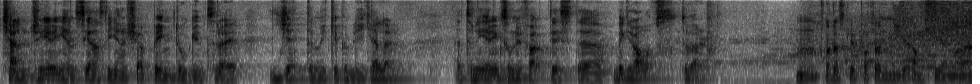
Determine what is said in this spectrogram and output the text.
Challenger-turneringen senast i Jönköping drog inte sådär jättemycket publik heller. En turnering som nu faktiskt eh, begravs, tyvärr. Mm, och det ska vi prata mer om senare.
